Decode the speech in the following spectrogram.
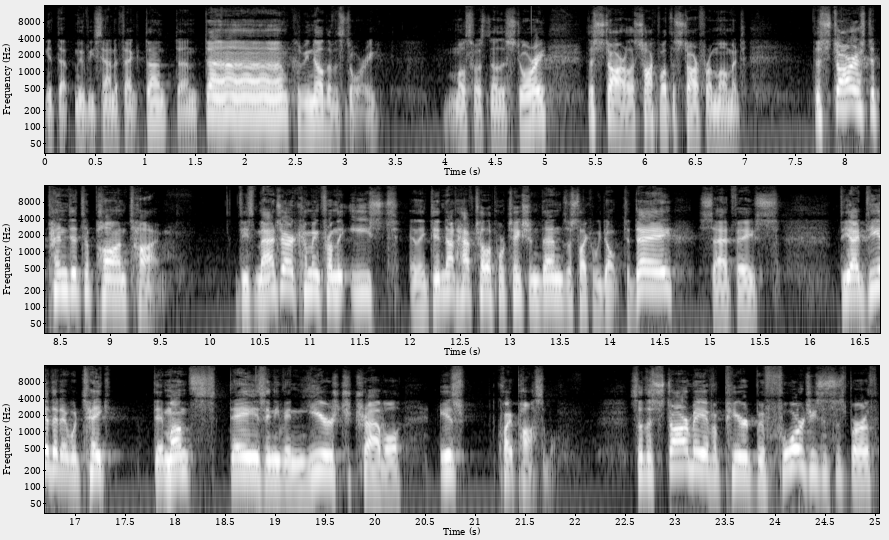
Get that movie sound effect, dun, dun, dun, because we know the story. Most of us know the story. The star, let's talk about the star for a moment. The star is dependent upon time. These magi are coming from the east, and they did not have teleportation then, just like we don't today. Sad face. The idea that it would take months, days, and even years to travel is quite possible. So the star may have appeared before Jesus' birth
